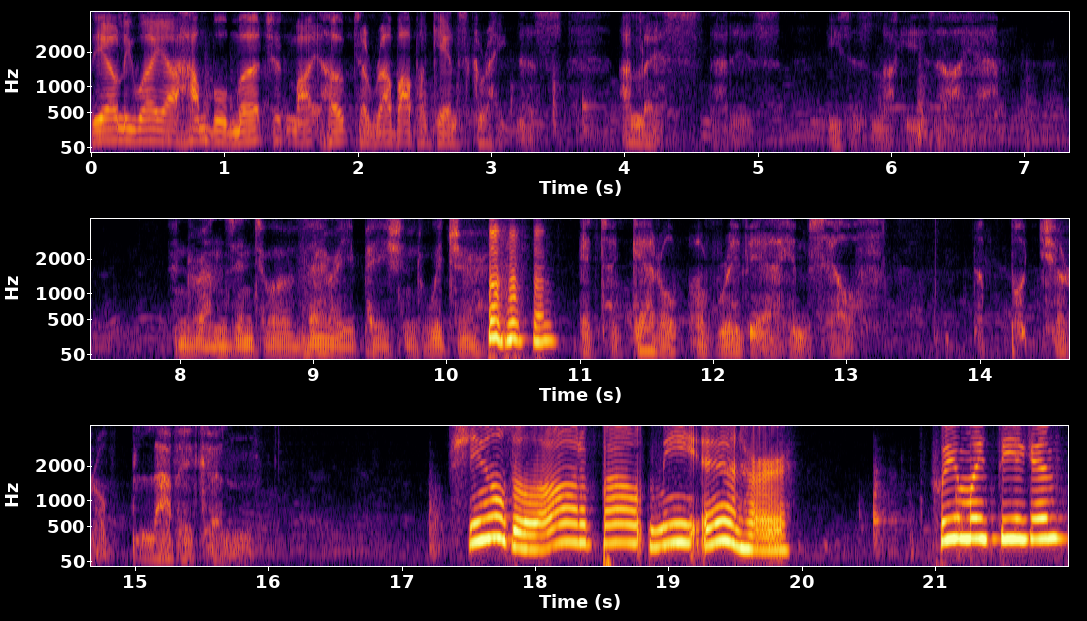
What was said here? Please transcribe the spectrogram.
The only way a humble merchant might hope to rub up against greatness. Unless, that is, he's as lucky as I am. And runs into a very patient witcher. It's a Geralt of Rivia himself. The Butcher of Blaviken. He knows a lot about me and her. Who you might be again?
